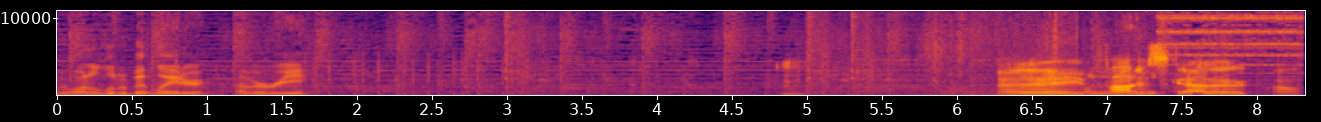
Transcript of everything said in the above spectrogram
We want a little bit later of a re. Hey, five scatter. Oh.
